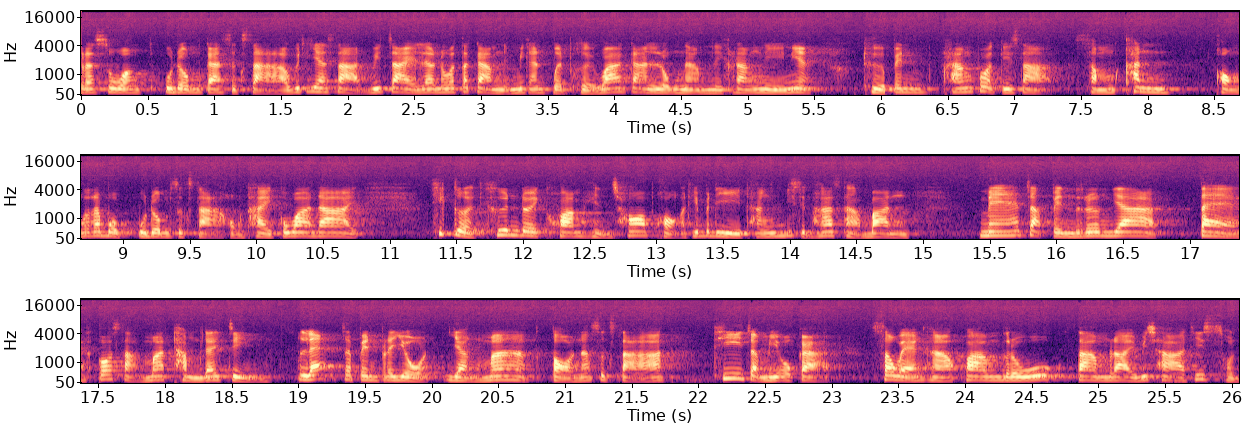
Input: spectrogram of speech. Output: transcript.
กระทรวงอุดมการศึกษาวิทยาศาสตร์ วิจัยและนวัตกรรมเนี่ยมีการเปิดเผยว่าการลงนามในครั้งนี้เนี่ย ถือเป็นครั้งประวัติศาสตร์สำคัญของระบบอุดมศึกษาของไทยก็ว่าได้ ที่เกิดขึ้นโดยความเห็นชอบของอธิบดีทั้ง 25 สถาบัน แม้จะเป็นเรื่องยาก แต่ก็สามารถทำได้จริง และจะเป็นประโยชน์อย่างมากต่อนักศึกษาที่จะมีโอกาสแสวงหาความรู้ตามรายวิชาที่สน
